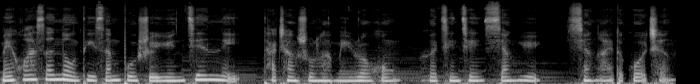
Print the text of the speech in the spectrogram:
梅花三弄》第三部《水云间》里，她唱出了梅若红和芊芊相遇。相爱的过程。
